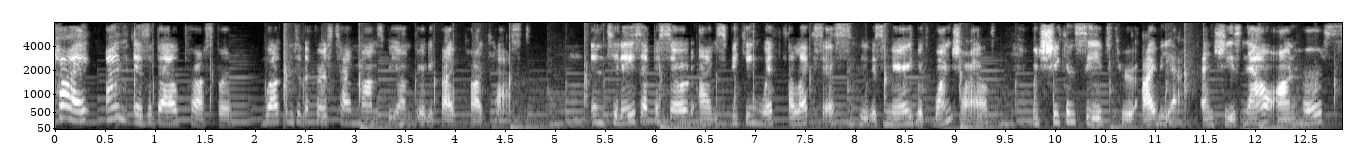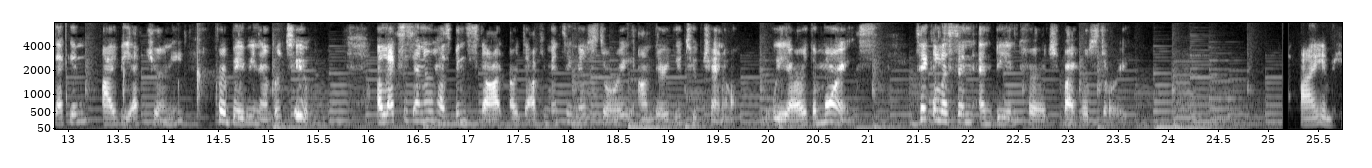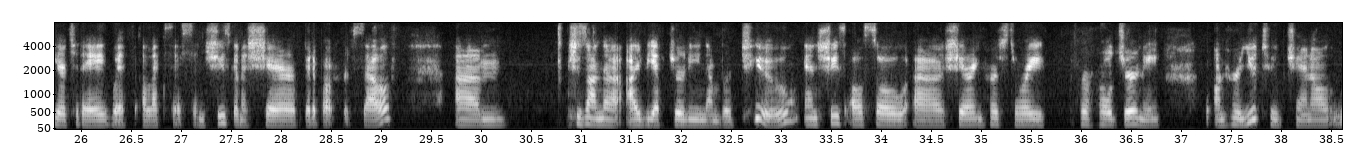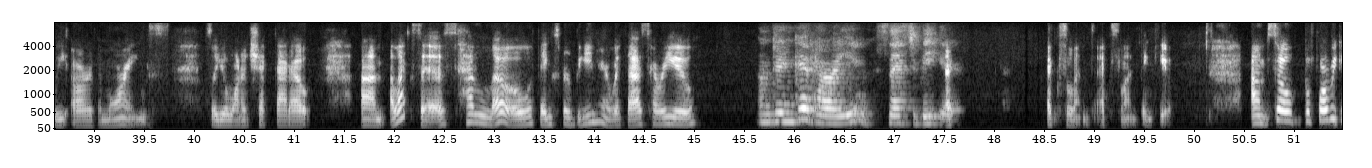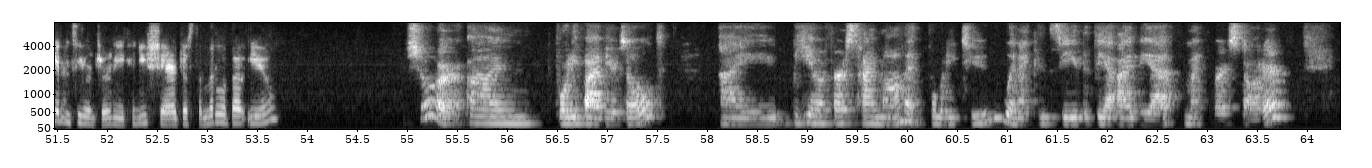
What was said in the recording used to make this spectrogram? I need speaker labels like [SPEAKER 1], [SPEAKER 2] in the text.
[SPEAKER 1] Hi, I'm Isabel Prosper. Welcome to the First Time Moms Beyond 35 podcast. In today's episode, I'm speaking with Alexis, who is married with one child, which she conceived through IVF, and she's now on her second IVF journey for baby number two. Alexis and her husband Scott are documenting their story on their YouTube channel, We Are the Moorings. Take a listen and be encouraged by her story. I am here today with Alexis, and she's going to share a bit about herself. Um, she's on the IVF journey number two, and she's also uh, sharing her story, her whole journey on her YouTube channel, We Are the Moorings. So you'll want to check that out. Um, Alexis, hello. Thanks for being here with us. How are you?
[SPEAKER 2] I'm doing good. How are you? It's nice to be here.
[SPEAKER 1] Excellent. Excellent. Thank you. Um, so before we get into your journey, can you share just a little about you?
[SPEAKER 2] Sure. I'm 45 years old. I became a first time mom at 42 when I conceived via IVF my first daughter.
